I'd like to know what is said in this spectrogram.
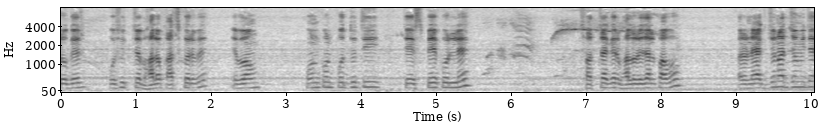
রোগের ওষুধটা ভালো কাজ করবে? এবং কোন কোন পদ্ধতিতে স্প্রে করলে ছত্রাকের ভালো রেজাল্ট পাবো? কারণ একজনের জমিতে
